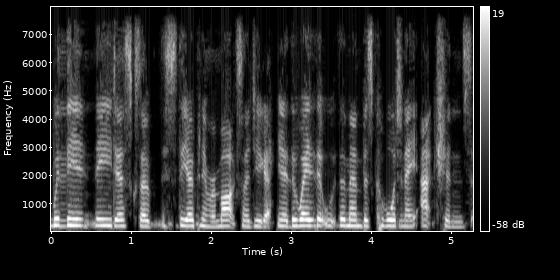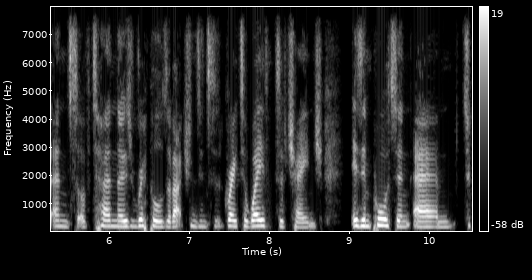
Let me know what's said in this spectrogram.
with the NEDISC, so this is the opening remarks, I do get, you know, the way that the members coordinate actions and sort of turn those ripples of actions into greater waves of change is important um, to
